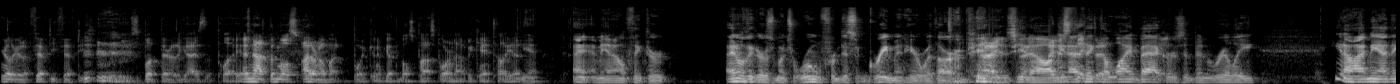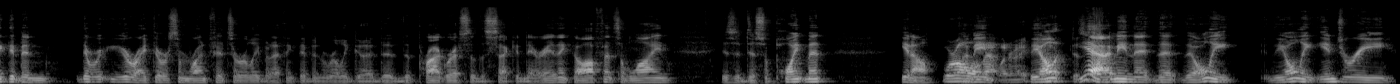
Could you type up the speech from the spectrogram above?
You're looking at a 50 50 split there of the guys that play. And not the most, I don't know about Boykin if get the most possible or not. We can't tell yet. Yeah, I, I mean, I don't think there, I don't think there's much room for disagreement here with our opinions. you right. know, I I, mean, just I think think the that- linebackers have been really, you know, I mean, I think they've been. There were, you're right. There were some run fits early, but I think they've been really good. The the progress of the secondary. I think the offensive line is a disappointment. You know, We're all I on that one, right? The only, yeah, I mean, the, the the only the only injury.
